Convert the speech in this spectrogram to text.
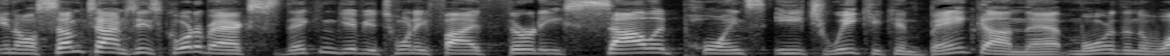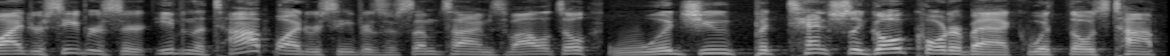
you know, sometimes these quarterbacks, they can give you 25, 30 solid points each week. You can bank on that more than the wide receivers or even the top wide receivers are sometimes volatile. Would you potentially go quarterback with those top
